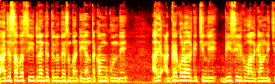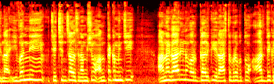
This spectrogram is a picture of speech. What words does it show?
రాజ్యసభ సీట్లు అంటే తెలుగుదేశం పార్టీ ఎంత కమ్ముకుంది? అది అగ్రకులాలకు ఇచ్చింది బీసీలకు వాళ్ళకి ఏమైనా ఇచ్చిందా? ఇవన్నీ చర్చించాల్సిన అంశం అంతకు మించి అణగారిన వర్గాలకి రాష్ట్ర ప్రభుత్వం ఆర్థిక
